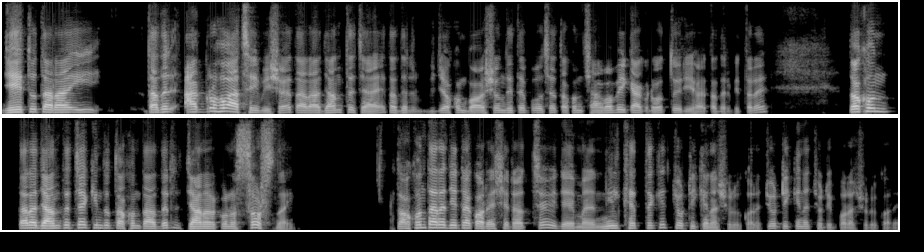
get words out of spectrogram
যেহেতু তারা এই তাদের আগ্রহ আছে এই বিষয়ে, তারা জানতে চায়। তাদের যখন বয়ঃসন্ধিতে পৌঁছায় তখন স্বাভাবিক আগ্রহ তৈরি হয় তাদের ভিতরে। তখন তারা জানতে চায় কিন্তু তখন তাদের জানার কোন সোর্স নাই। তখন তারা যেটা করে সেটা হচ্ছে ওই যে মানে নীলক্ষেত থেকে চটি কেনা শুরু করে। চটি কিনে চটি পড়া শুরু করে।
